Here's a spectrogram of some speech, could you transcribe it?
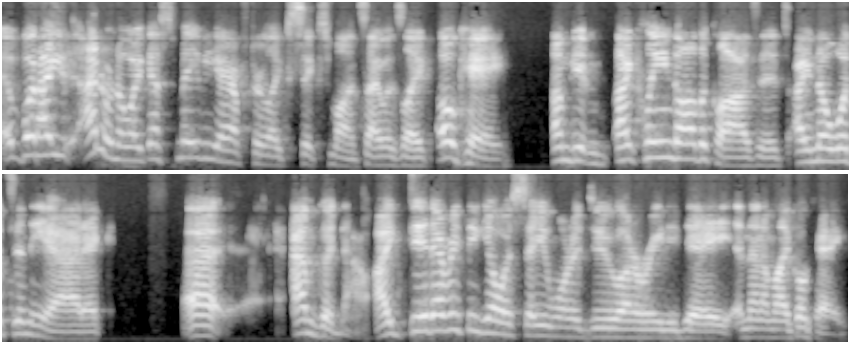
But I, I don't know. I guess maybe after like six months, I was like, Okay, I'm getting, I cleaned all the closets. I know what's in the attic. Uh, I'm good now. I did everything you always say you want to do on a rainy day. And then I'm like, Okay.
